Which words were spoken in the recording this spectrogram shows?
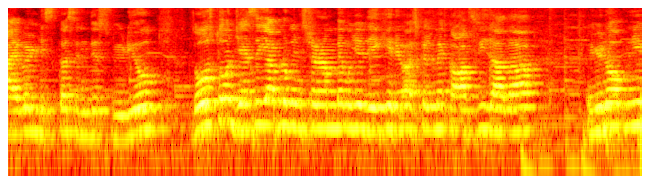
I will discuss in this video दोस्तों, जैसे ही आप लोग इंस्टाग्राम में मुझे देख ही रहे हो, आजकल मैं काफ़ी ज़्यादा यू नो अपनी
